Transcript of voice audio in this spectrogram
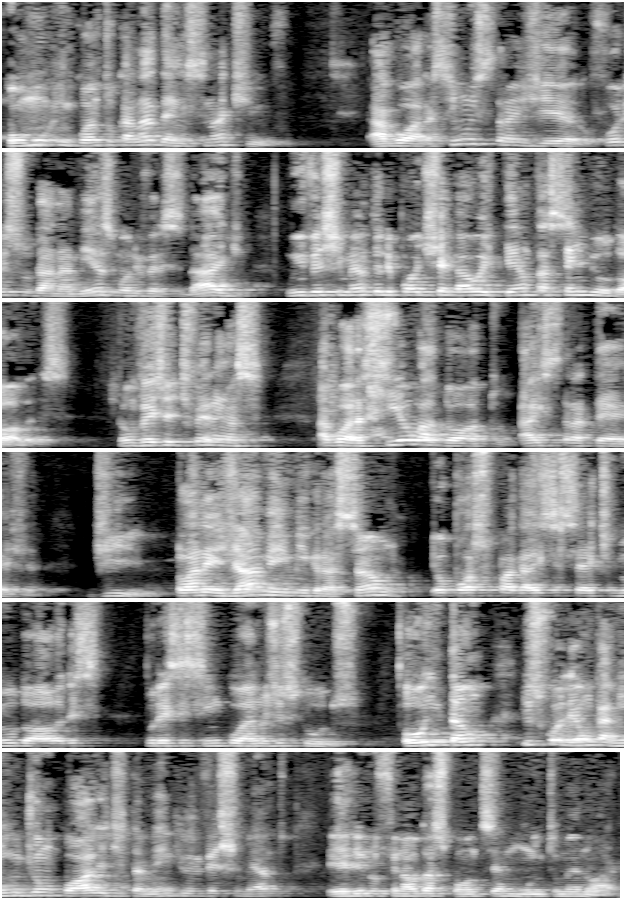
Como enquanto canadense nativo. Agora, se um estrangeiro for estudar na mesma universidade, o investimento ele pode chegar a 80 a 100 mil dólares. Então veja a diferença. Agora, se eu adoto a estratégia de planejar minha imigração, eu posso pagar esses 7 mil dólares por esses cinco anos de estudos. Ou então, escolher um caminho de um college também, que o investimento, ele no final das contas, é muito menor.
